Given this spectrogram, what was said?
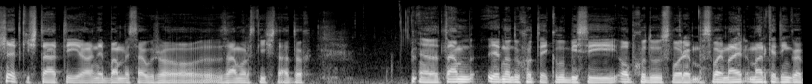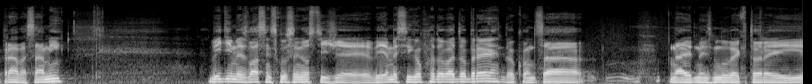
všetky štáty, a nebáme sa už o zámorských štátoch, e, tam jednoducho tie kluby si obchodujú svoje, svoje marketingové práva sami Vidíme z vlastnej skúsenosti, že vieme si ich obchodovať dobre, dokonca na jednej zmluve, ktorej e,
